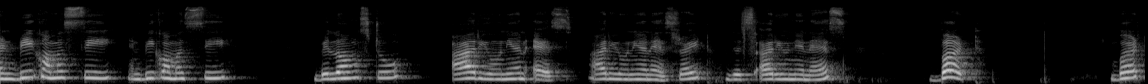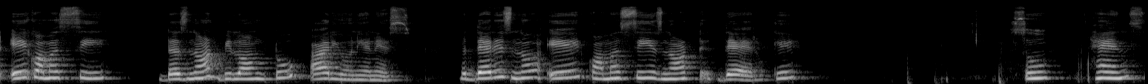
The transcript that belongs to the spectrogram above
and B comma C and B comma C belongs to R union S. R union S, right? This R union S. But, but A comma C does not belong to R union S. But there is no A comma C is not there, okay? So, hence,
